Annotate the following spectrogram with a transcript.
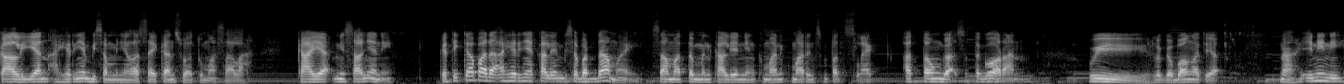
kalian akhirnya bisa menyelesaikan suatu masalah? Kayak misalnya nih, ketika pada akhirnya kalian bisa berdamai sama temen kalian yang kemarin-kemarin sempat slack atau nggak setegoran, wih, lega banget ya. Nah ini nih,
